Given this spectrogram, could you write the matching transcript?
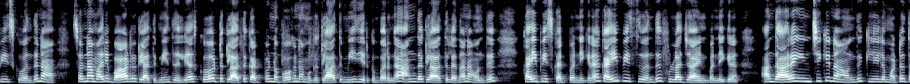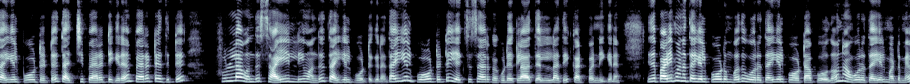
பீஸ்க்கு வந்து நான் சொன்ன மாதிரி பார்டர் கிளாத்து மீந்தது இல்லையா? ஸ்கர்ட்டு கிளாத்து கட் பண்ண போக நமக்கு கிளாத்து மீதி இருக்கும் பாருங்கள் அந்த கிளாத்தில் தான் நான் வந்து கை பீஸ் கட் பண்ணிக்கிறேன். கை பீஸ் வந்து ஃபுல்லாக ஜாயின் பண்ணிக்கிறேன். அந்த அரை இன்ச்சுக்கு நான் வந்து கீழே மட்டும் தையல் போட்டுட்டு தச்சு பெரட்டிக்கிறேன். பெரட்டெடுத்துட்டு ஃபுல்லாக வந்து சைட்லேயும் வந்து தையல் போட்டுக்கிறேன். தையல் போட்டுட்டு எக்ஸஸாக இருக்கக்கூடிய கிளாத் எல்லாத்தையும் கட் பண்ணிக்கிறேன். இது படிமான தையல் போடும்போது ஒரு தையல் போட்டால் போதும். நான் ஒரு தையல் மட்டுமே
